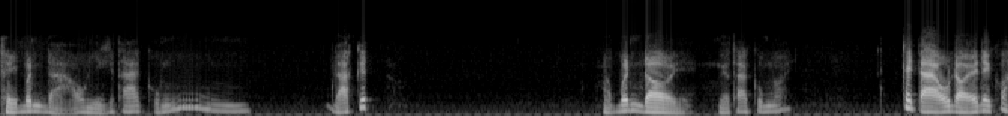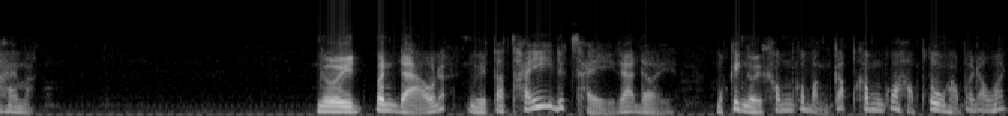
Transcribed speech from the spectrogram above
thì bên đạo gì người ta cũng đã kích. Mà bên đời người ta cũng nói, cái đạo đời ở đây có hai mặt. Người bên đạo đó, người ta thấy Đức Thầy ra đời, một cái người không có bằng cấp, không có học tu học ở đâu hết.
